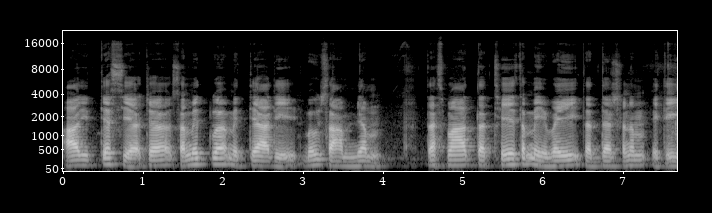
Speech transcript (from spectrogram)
आदित्यस्य च समित्वमित्यादि बहुसाम्यम। तस्मात् तद्दर्शनम इति।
